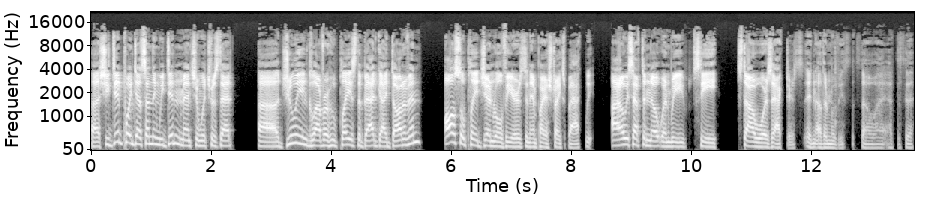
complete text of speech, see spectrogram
Uh, she did point out something we didn't mention, which was that uh, Julian Glover, who plays the bad guy Donovan, also played General Veers in Empire Strikes Back. We, I always have to note when we see Star Wars actors in other movies, so I have to say that.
